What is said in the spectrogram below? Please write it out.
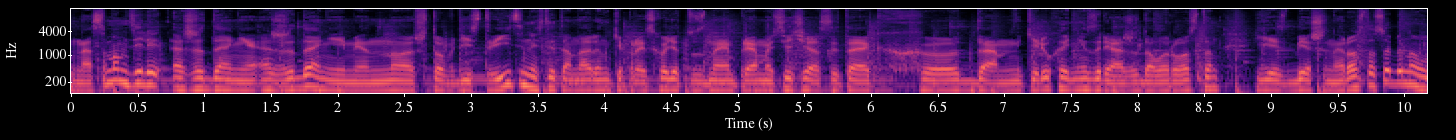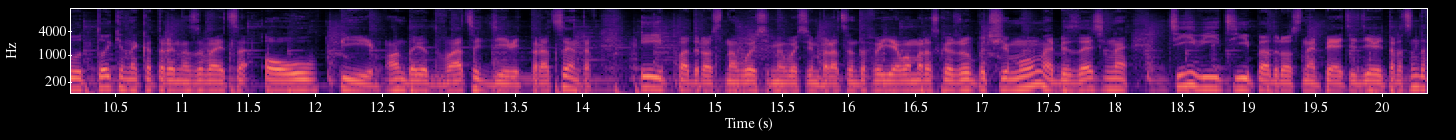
На самом деле, ожидания ожиданиями, но что в действительности там на рынке происходит, узнаем прямо сейчас. Итак, да, Кирюха не зря ожидал роста. Есть бешеный рост, особенно у токена, который называется OP. Он дает 29%. И подрос на 8,8%, и я вам расскажу почему. Обязательно TVT подрос на 5,9%,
